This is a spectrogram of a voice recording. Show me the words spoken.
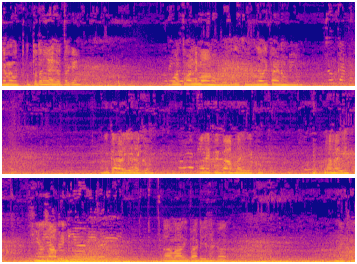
ਜਿਵੇਂ ਉੱਤ- ਤਾਂ ਨਹੀਂ ਆਏ ਇਹ ਉੱਤਰ ਕੇ। ਭਗਵੰਤ ਮਾਨ ਦੀ ਮਾਂ ਹੋਊਗੀ ਤੇ ਦੇਖੋ ਜਾਂ ਉਹਦੀ ਭੈਣ ਹੋਣੀ ਆ। ਜ਼ੂਮ ਕਰ ਦੇਣਾ ਜੀ ਘਰ ਵਾਲੀ ਇਹ ਦੇਖੋ। ਆ ਦੇਖੋ ਇਹ ਕਾਫਲਾ ਜੀ ਦੇਖੋ ਆਹ ਜੀ ਸੀਐਮ ਸਾਹਿਬ ਦੀ ਆਮ ਆਦਮੀ ਪਾਰਟੀ ਦੀ ਸਰਕਾਰ ਦੇਖੋ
